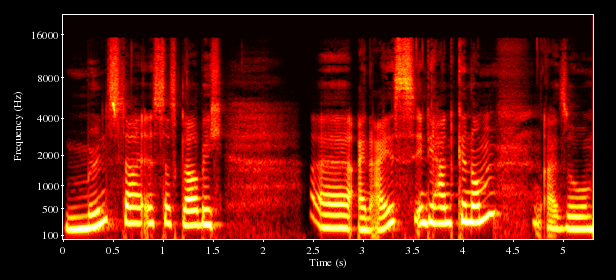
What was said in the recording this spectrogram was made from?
Münster ist das, glaube ich, äh, ein Eis in die Hand genommen. Also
